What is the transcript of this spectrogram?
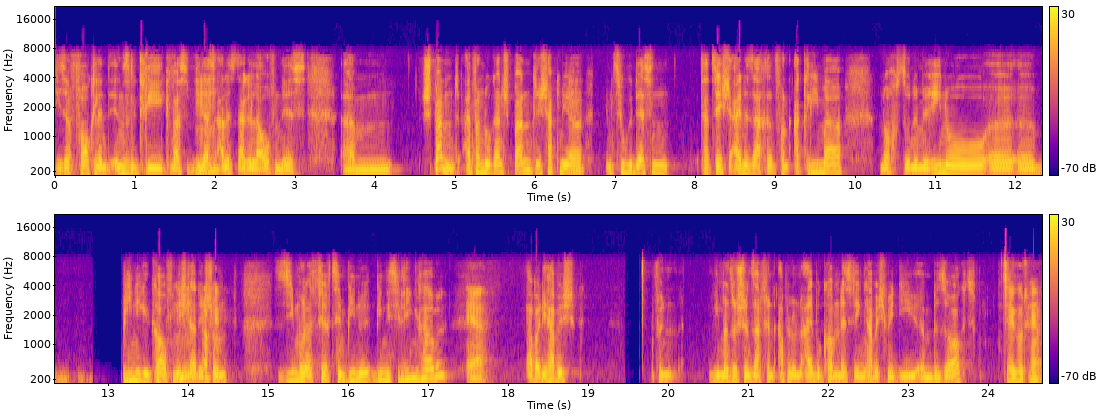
dieser Falkland-Inselkrieg, was, wie das mhm. alles da gelaufen ist. Ähm, spannend, einfach nur ganz spannend. Ich habe mir mhm. im Zuge dessen tatsächlich eine Sache von Aklima noch so eine Merino äh, äh, Bini gekauft, nicht, mhm, da ich okay. schon 714 Binis hier liegen habe. Ja. Aber die habe ich für, wie man so schön sagt, für ein Apfel und ein Ei bekommen, deswegen habe ich mir die ähm, besorgt. Sehr gut, ja.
